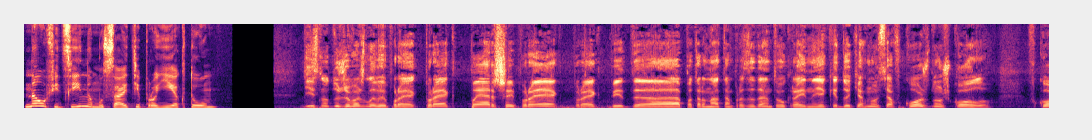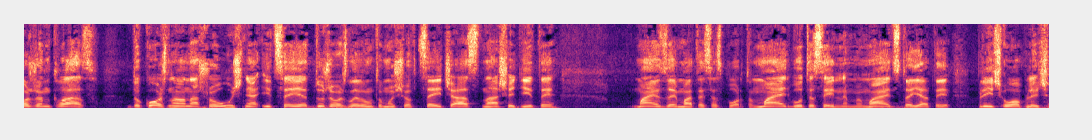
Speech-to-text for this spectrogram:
на офіційному сайті проєкту. Дійсно дуже важливий проект. Проект, перший проект, проект під е, патронатом президента України, який дотягнувся в кожну школу, в кожен клас, до кожного нашого учня. І це є дуже важливим, тому що в цей час наші діти мають займатися спортом, мають бути сильними, мають стояти пліч опліч.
